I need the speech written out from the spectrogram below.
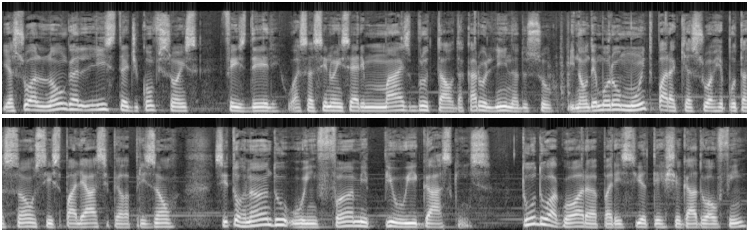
e a sua longa lista de confissões fez dele o assassino em série mais brutal da Carolina do Sul. E não demorou muito para que a sua reputação se espalhasse pela prisão, se tornando o infame Pee Gaskins. Tudo agora parecia ter chegado ao fim,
